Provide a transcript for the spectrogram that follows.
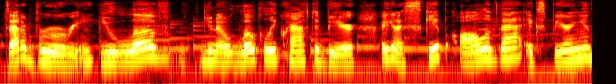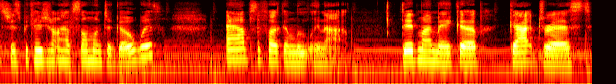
It's at a brewery. You love, you know, locally crafted beer. Are you going to skip all of that experience just because you don't have someone to go with? Absolutely not. Did my makeup, got dressed,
